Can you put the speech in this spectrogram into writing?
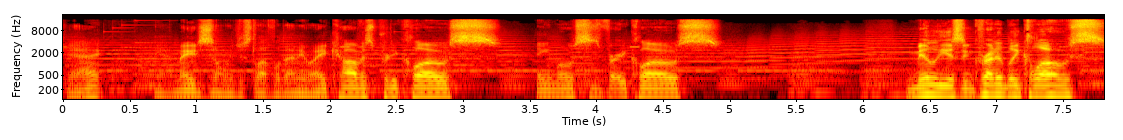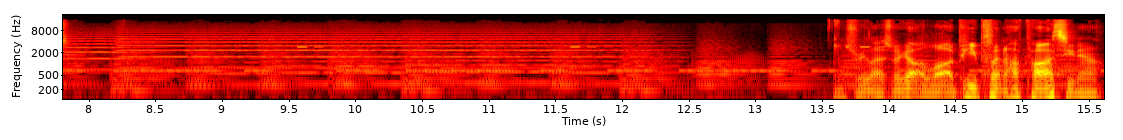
Okay. Yeah, Mage is only just leveled anyway. Carver's pretty close. Amos is very close. Milly is incredibly close. I just realized we got a lot of people in our party now.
